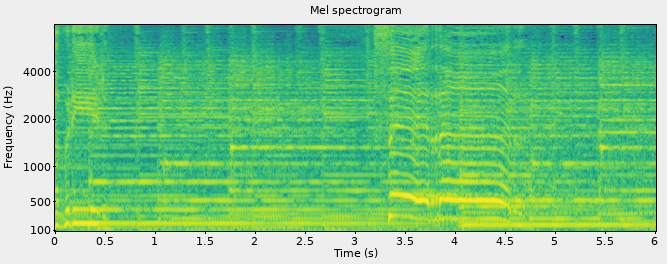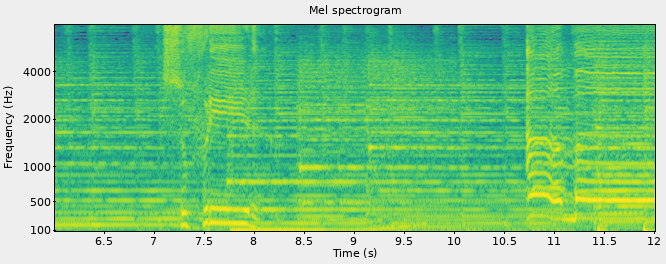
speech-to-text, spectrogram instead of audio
abrir, cerrar, sufrir amar,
